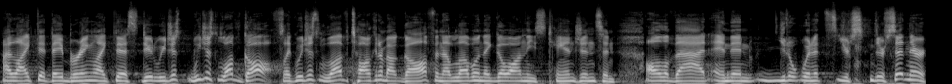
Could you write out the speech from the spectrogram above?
I like that they bring like this, dude. We just we just love golf, like we just love talking about golf, and I love when they go on these tangents and all of that. And then you know when it's you're they're sitting there,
